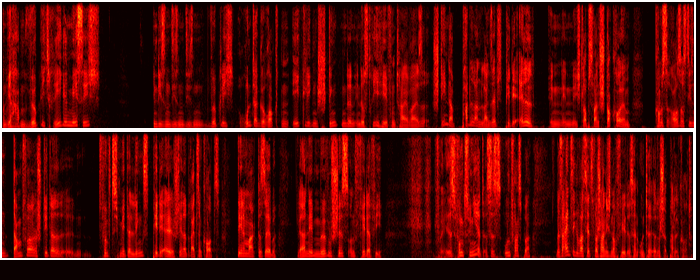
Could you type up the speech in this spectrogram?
Und wir haben wirklich regelmäßig in diesen, diesen, diesen wirklich runtergerockten, ekligen, stinkenden Industriehäfen teilweise, stehen da Paddelanlagen, selbst PDL in, in ich glaube, es war in Stockholm. Kommst du raus aus diesem Dampfer, steht da äh, 50 Meter links PDL, stehen da 13 Chords. Dänemark dasselbe. Ja, neben Möwenschiss und Federvieh. Es funktioniert, es ist unfassbar. Das Einzige, was jetzt wahrscheinlich noch fehlt, ist ein unterirdischer Paddelcourt.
